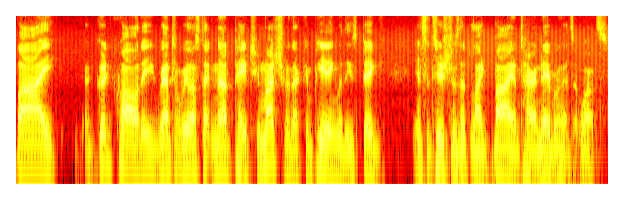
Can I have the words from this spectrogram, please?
buy a good quality rental real estate and not pay too much when they're competing with these big institutions that like buy entire neighborhoods at once?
